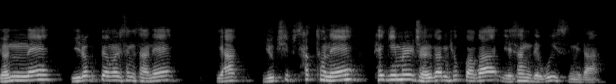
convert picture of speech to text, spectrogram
연내 1억 병을 생산해 약 64톤의 폐기물 절감 효과가 예상되고 있습니다.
